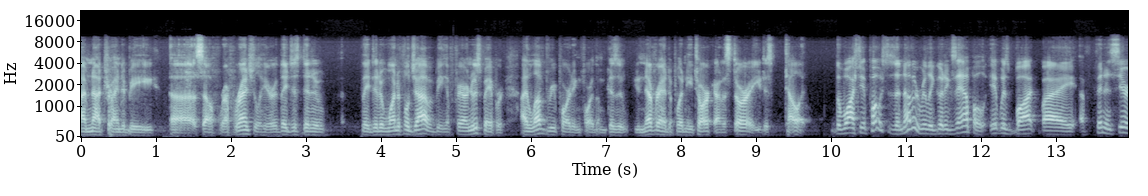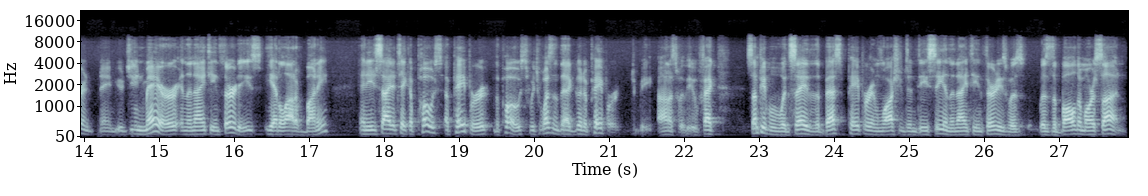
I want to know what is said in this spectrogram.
I'm not trying to be uh, self-referential here. They just did a they did a wonderful job of being a fair newspaper. I loved reporting for them because you never had to put any torque on a story. You just tell it. The Washington Post is another really good example. It was bought by a financier named Eugene Meyer in the 1930s. He had a lot of money, and he decided to take a post, a paper, the Post, which wasn't that good a paper, to be honest with you. In fact, some people would say that the best paper in Washington D.C. in the 1930s was was the Baltimore Sun,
